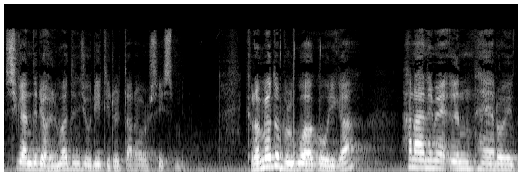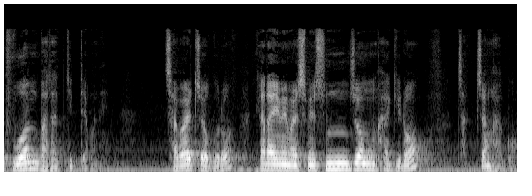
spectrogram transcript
시간들이 얼마든지 우리 뒤를 따라올 수 있습니다. 그럼에도 불구하고 우리가 하나님의 은혜로 구원받았기 때문에 자발적으로 하나님의 말씀에 순종하기로 작정하고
